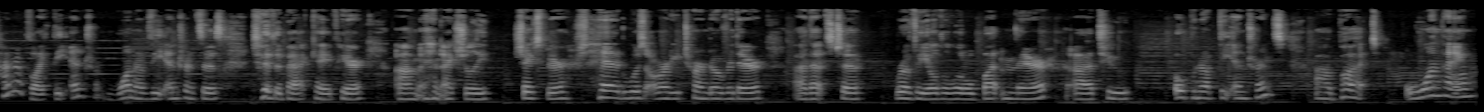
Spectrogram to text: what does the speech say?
kind of like the entrance, one of the entrances to the Batcave here. Um, and actually, Shakespeare's head was already turned over there. Uh, that's to reveal the little button there uh, to open up the entrance. Uh, but one thing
